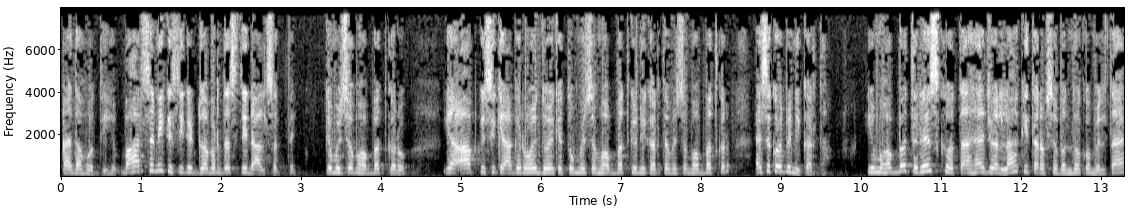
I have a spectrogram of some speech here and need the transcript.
پیدا ہوتی ہے باہر سے نہیں کسی کی زبردستی ڈال سکتے کہ مجھ سے محبت کرو یا آپ کسی کے آگے روئیں دھوئیں کہ تم مجھ سے محبت کیوں نہیں کرتے مجھ سے محبت کرو ایسے کوئی بھی نہیں کرتا یہ محبت رسک ہوتا ہے جو اللہ کی طرف سے بندوں کو ملتا ہے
